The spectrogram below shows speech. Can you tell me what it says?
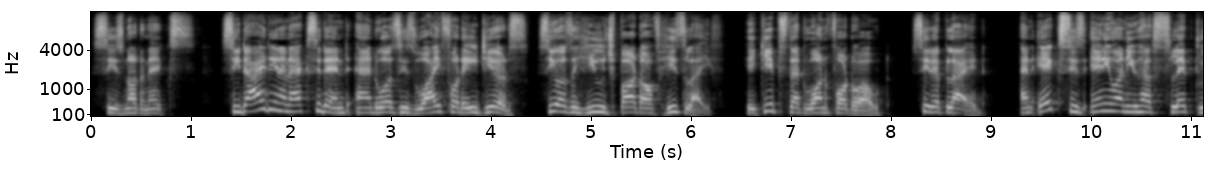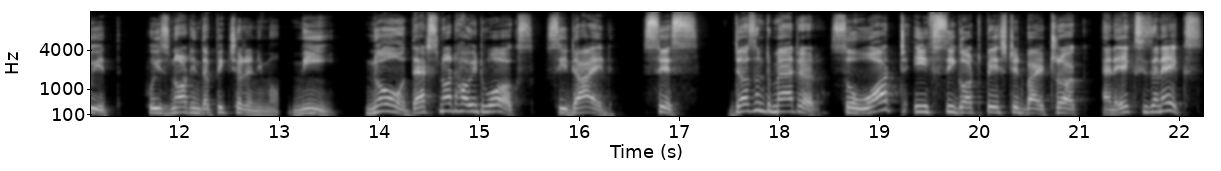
she's not an ex. She died in an accident and was his wife for 8 years. She was a huge part of his life. He keeps that one photo out. She replied, An ex is anyone you have slept with who is not in the picture anymore. Me. No, that's not how it works. She died. Sis. Doesn't matter. So what if she got pasted by a truck and X is an X?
